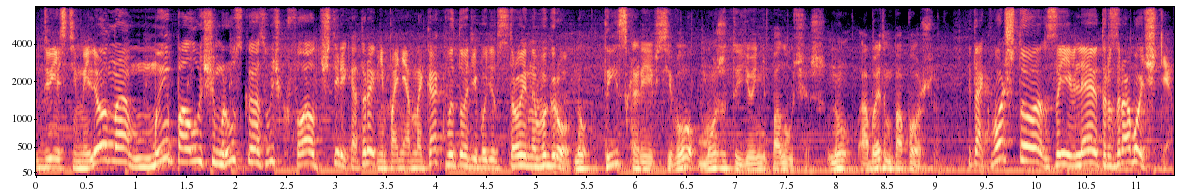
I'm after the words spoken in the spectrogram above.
200 миллиона, мы получим русскую озвучку Fallout 4, которая непонятно как в итоге будет встроена в игру. Ну, ты, скорее всего, может, ее не получишь. Ну, об этом попозже. Итак, вот что заявляют разработчики.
